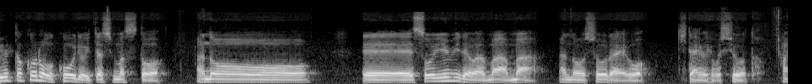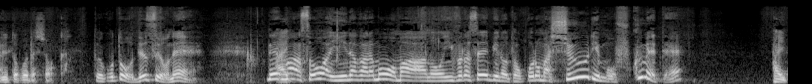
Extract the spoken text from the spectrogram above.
い。うところを考慮いたしますと、あのえー、そういう意味ではまあまあ、あの将来を期待をしようというところでしょうか。はい、ということですよね。で、はい、まあそうは言いながらも、まあ、あのインフラ整備のところ、まあ、修理も含めて、はい、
